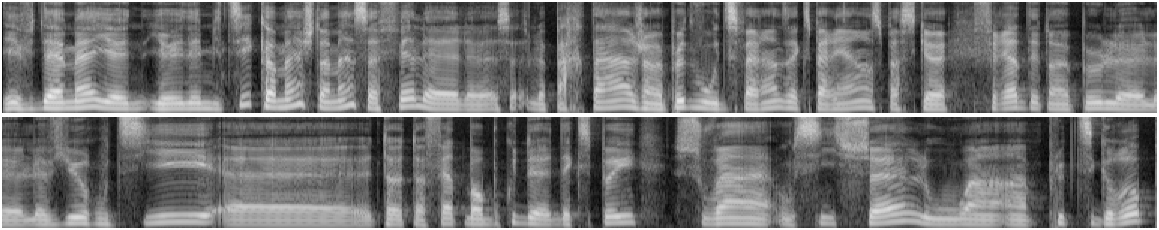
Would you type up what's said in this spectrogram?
Évidemment, il y, a une, il y a une amitié. Comment justement se fait le, le- le partage un peu de vos différentes expériences? Parce que Fred est un peu le, vieux routier. Euh, tu as, fait bon, beaucoup de- d'expé, souvent aussi seul ou en, en plus petit groupe.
